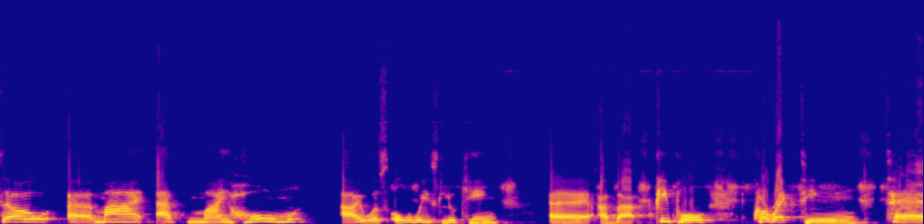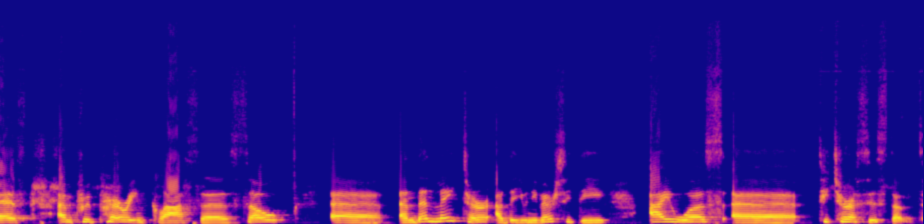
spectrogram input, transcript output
So uh, my at my home, I was always looking uh, about people correcting tests and preparing classes. So uh, and then later at the university, I was a teacher assistant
